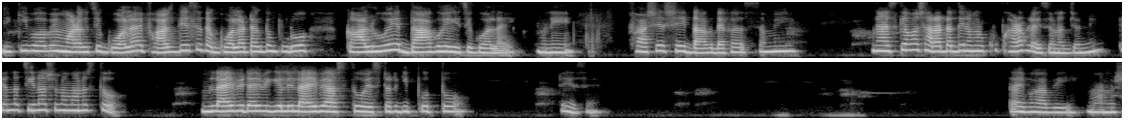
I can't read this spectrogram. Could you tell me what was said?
যে কীভাবে মারা গেছে গলায় ফাঁস দিয়েছে তা গলাটা একদম পুরো কালো হয়ে দাগ হয়ে গেছে গলায়। মানে ফাঁসের সেই দাগ দেখা যাচ্ছে। আমি মানে আজকে আমার সারাটা দিন আমার খুব খারাপ লাগছে ওনার জন্যে। কেননা চেনাশোনা মানুষ তো। লাইভে টাইভে গেলে লাইভে আসতো, স্টার গিফট করতো। ঠিক আছে? তাই ভাবি মানুষ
